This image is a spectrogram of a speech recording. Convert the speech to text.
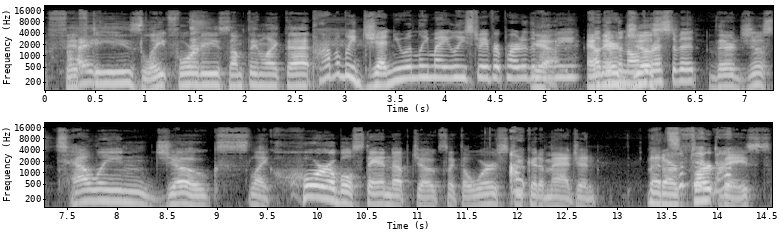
fifties, late forties, something like that. Probably genuinely my least favorite part of the yeah, movie, and other than just all the rest of it. they're just telling jokes, like horrible stand-up jokes, like the worst you could imagine, that are Sometimes fart not- based.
